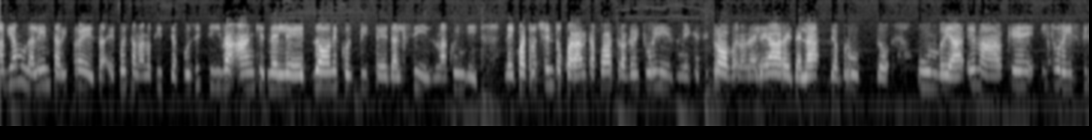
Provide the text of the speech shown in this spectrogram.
Abbiamo una lenta ripresa e questa è una notizia positiva anche nelle zone colpite dal sisma, quindi nei 444 agriturismi che si trovano nelle aree dell'Assio Abruzzo Umbria e Marche i turisti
